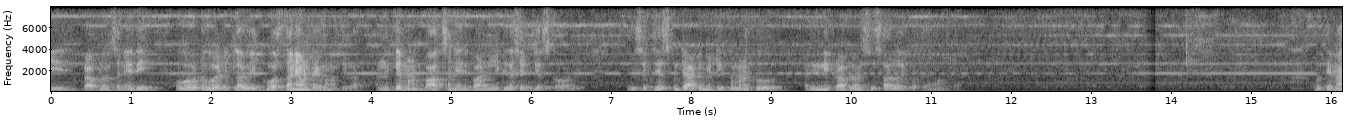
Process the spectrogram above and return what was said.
ఈ ప్రాబ్లమ్స్ అనేది ఒకటి ఒకటి ఇట్లా ఎక్కువ వస్తూనే ఉంటాయి మనకి ఇలా. అందుకే మనకు బాక్స్ అనేది బాగా నీట్గా సెట్ చేసుకోవాలి. ఇది సెట్ చేసుకుంటే ఆటోమేటిక్గా మనకు అన్ని ప్రాబ్లమ్స్ సాల్వ్ అయిపోతాయి అన్నమాట. ఓకేనా?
